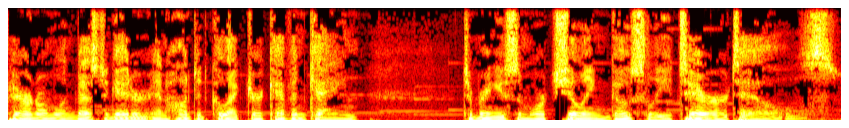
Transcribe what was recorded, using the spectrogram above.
paranormal investigator, and haunted collector Kevin Kane to bring you some more chilling, ghostly terror tales.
